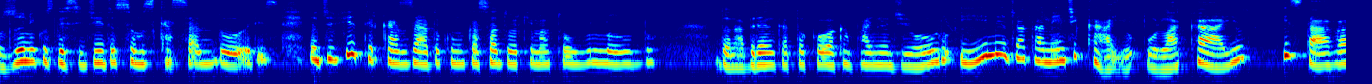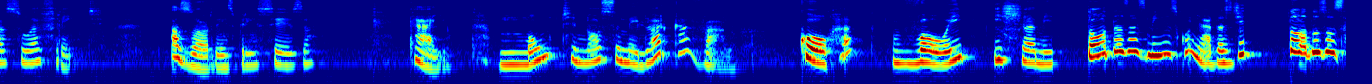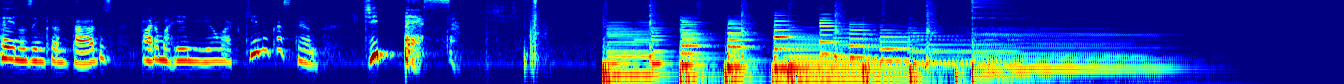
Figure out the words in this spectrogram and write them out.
os únicos decididos são os caçadores. Eu devia ter casado com um caçador que matou o lobo. Dona Branca tocou a campainha de ouro e imediatamente Caio, o lacaio, estava à sua frente. As ordens, princesa. Caio, monte nosso melhor cavalo. Corra, voe e chame todas as minhas cunhadas de todos os reinos encantados para uma reunião aqui no castelo. Depressa!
